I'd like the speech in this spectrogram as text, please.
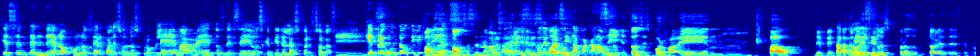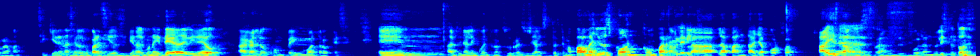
Que es entender o conocer cuáles son los problemas, retos, deseos que tienen las personas. ¿Qué Eh, pregunta Vamos a, utilizarías? vamos a hacer una Vamos a dar. Este ejemplo es de fácil. pregunta para cada uno. Sí, entonces, porfa, eh, Pau, de P4S, Pablito. los productores de este programa, si quieren hacer algo parecido, si tienen alguna idea de video, háganlo con P4S. Eh, al final encuentran sus redes sociales y todo el tema. Pau, ¿me ayudas con compartir la, la pantalla, porfa? Ahí estamos, Eso. estamos volando. Listo, entonces,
